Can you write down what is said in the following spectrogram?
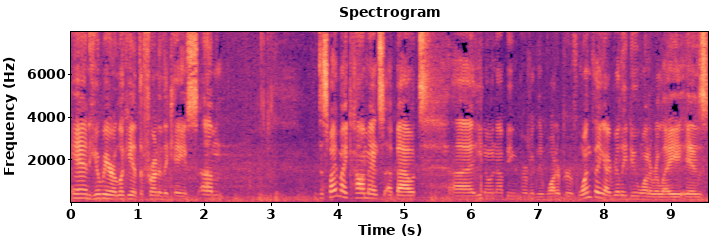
And here we are looking at the front of the case. Um, despite my comments about uh, you know not being perfectly waterproof, one thing I really do want to relay is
